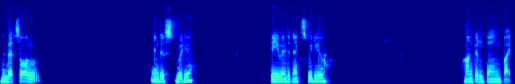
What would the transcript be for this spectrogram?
that's all in this video. See you in the next video. Until then, bye.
